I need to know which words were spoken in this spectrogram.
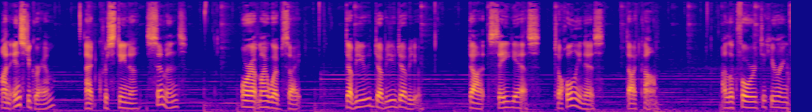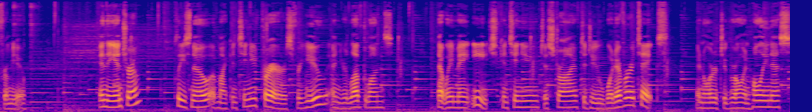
on Instagram at Christina Simmons, or at my website www.sayyestoholiness.com. I look forward to hearing from you. In the interim, please know of my continued prayers for you and your loved ones that we may each continue to strive to do whatever it takes in order to grow in holiness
